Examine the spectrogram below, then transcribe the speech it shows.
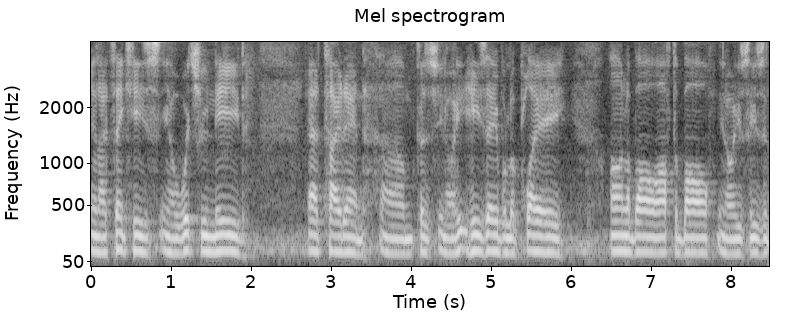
and I think he's you know what you need at tight end because you know he, he's able to play on the ball, off the ball. You know, he's he's uh,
